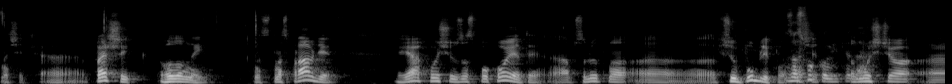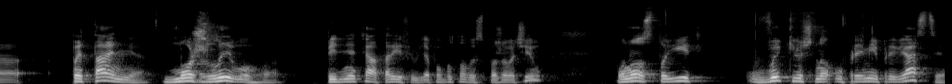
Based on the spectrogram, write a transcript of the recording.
Значить, е, перший головний. Насправді, я хочу заспокоїти абсолютно е, всю публіку. Заспокоїти, значить, тому да. що е, питання можливого підняття тарифів для побутових споживачів, воно стоїть виключно у прямій прив'язці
